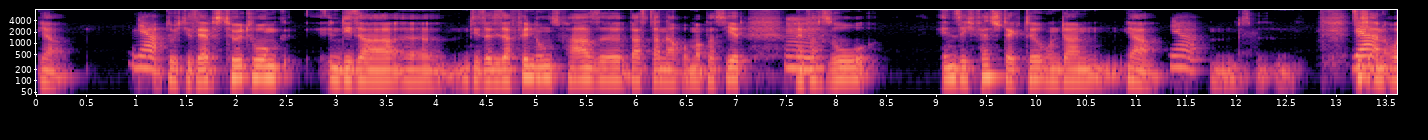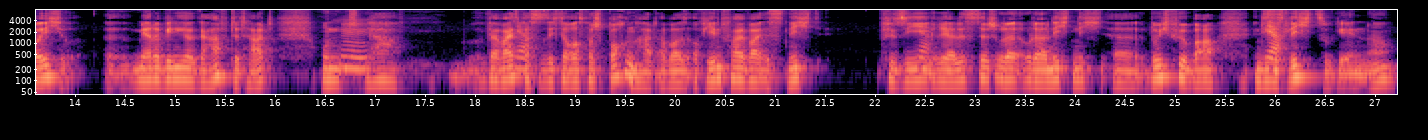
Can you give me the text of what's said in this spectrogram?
ja ja, durch die Selbsttötung in dieser, äh, dieser, dieser Findungsphase, was danach immer passiert, hm, einfach so in sich feststeckte und dann, ja, ja, sich an euch äh, mehr oder weniger gehaftet hat. Und Mhm. ja, wer weiß, Ja. was sie sich daraus versprochen hat. Aber auf jeden Fall war es nicht für sie Ja. realistisch oder, oder nicht, nicht äh, durchführbar, in dieses Ja. Licht zu gehen. Ne?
